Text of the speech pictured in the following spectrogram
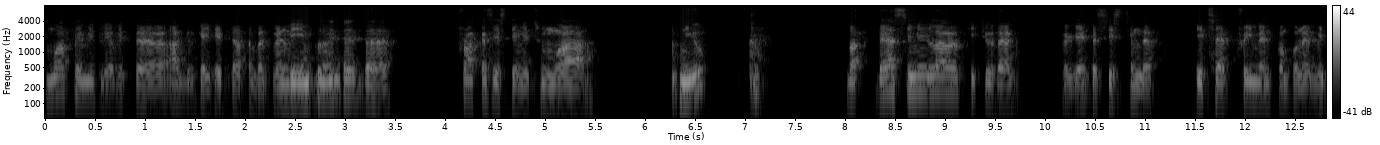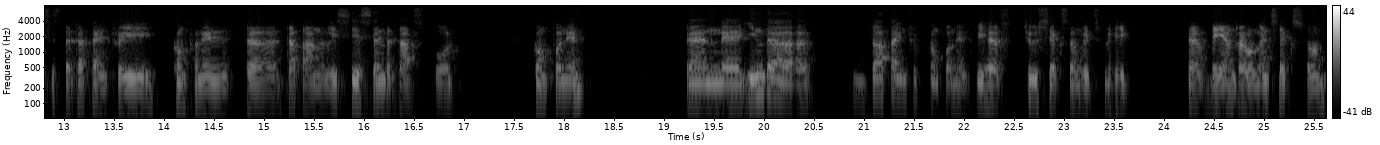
more familiar with the aggregated data, but when we implemented the tracker system, it's more new. but there's similarity to the aggregated system that it's a three main component, which is the data entry component, the data analysis, and the dashboard component. And uh, in the data entry component, we have two sections, which we have the enrollment section,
